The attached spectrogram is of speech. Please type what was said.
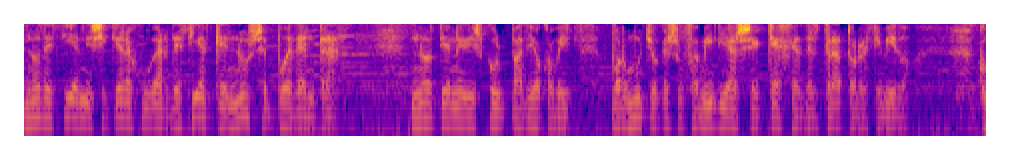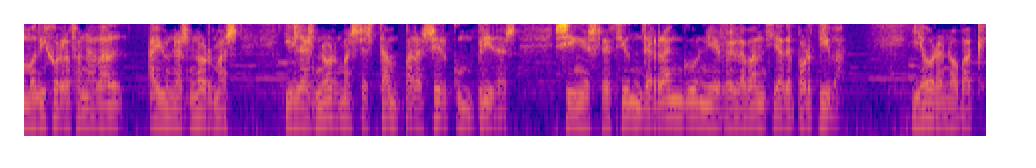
No decía ni siquiera jugar, decía que no se puede entrar. No tiene disculpa Djokovic, por mucho que su familia se queje del trato recibido. Como dijo Rafa Nadal, hay unas normas y las normas están para ser cumplidas, sin excepción de rango ni relevancia deportiva. Y ahora Novak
